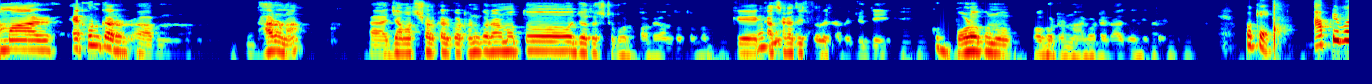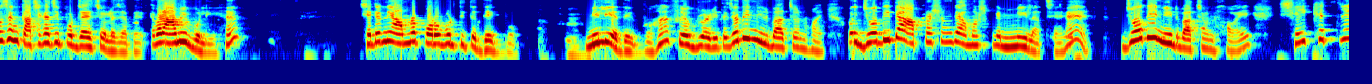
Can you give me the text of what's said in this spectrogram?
আমার এখনকার ধারণা জামাত সরকার গঠন করার মতো যথেষ্ট ভোট পাবে অন্তত হুম। কাছাকাছি চলে যাবে যদি খুব বড় কোনো অঘটন না ঘটে রাজনীতিতে। ওকে আপনি বলছেন কাছাকাছি পর্যায়ে চলে যাবে। এবার আমি বলি হ্যাঁ? সেটা নিয়ে আমরা পরবর্তীতে দেখব। মিলিয়ে দেখব হ্যাঁ ফেব্রুয়ারিতে যদি নির্বাচন হয়। ওই যদিটা আপনার সঙ্গে আমার সঙ্গে মিল আছে হ্যাঁ। যদি নির্বাচন হয় সেই ক্ষেত্রে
